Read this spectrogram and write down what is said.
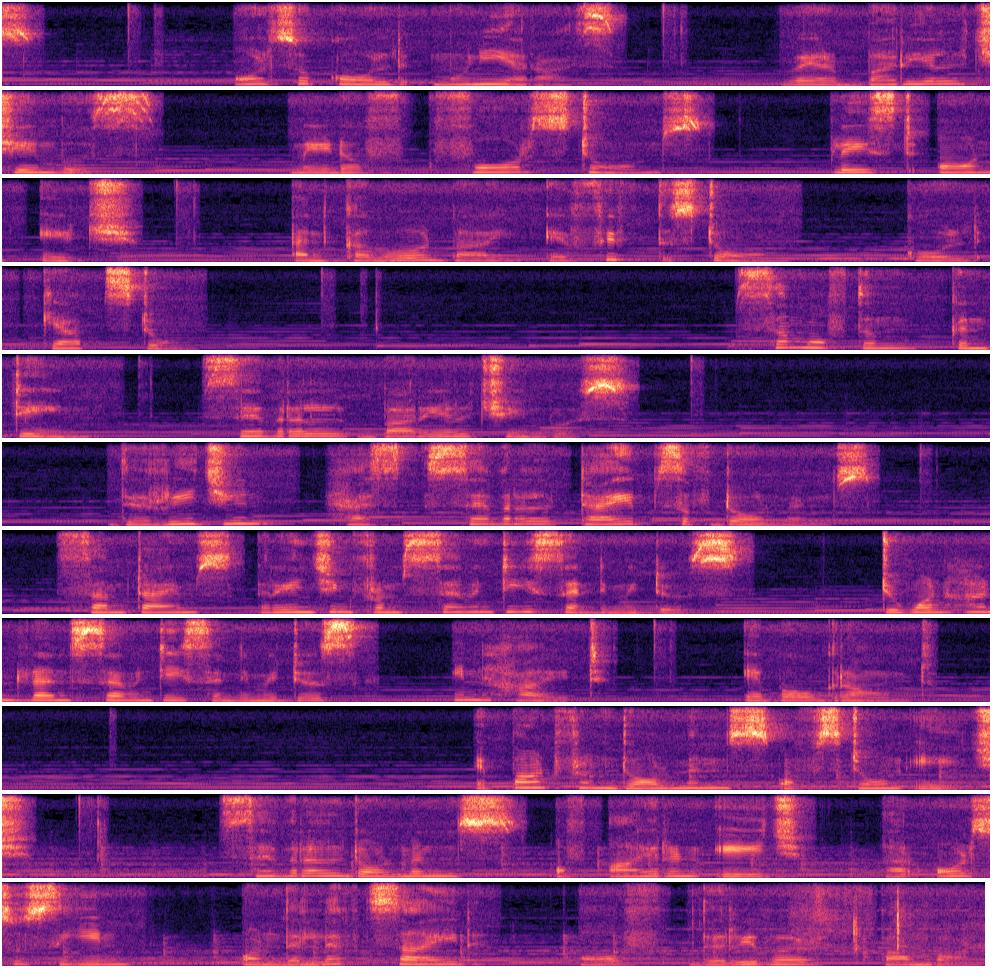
also called Muniyaras, were burial chambers made of four stones placed on edge and covered by a fifth stone called capstone. Some of them contain several burial chambers. The region has several types of dolmens, sometimes ranging from 70 centimeters to 170 centimeters in height above ground. Apart from dolmens of Stone Age, several dolmens of Iron Age are also seen on the left side of the river Pambar.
